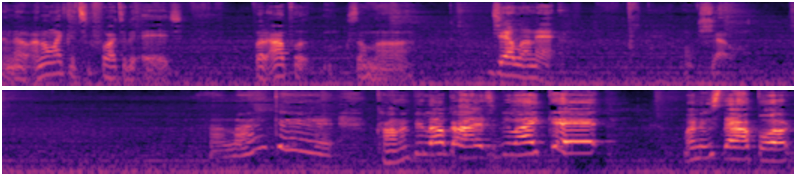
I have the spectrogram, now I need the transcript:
I know, I don't like it too far to the edge, but I'll put some uh, gel on that. Won't show. I like it. Comment below, guys, if you like it. My new style for a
